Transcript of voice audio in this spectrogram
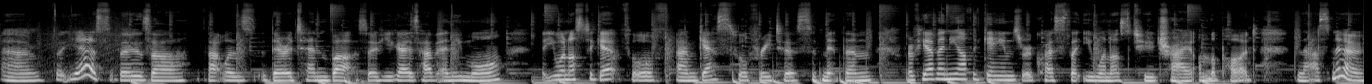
Um, but yes, those are that was there are ten but. So if you guys have any more that you want us to get for um, guests, feel free to submit them. Or if you have any other games requests that you want us to try on the pod, let us know.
